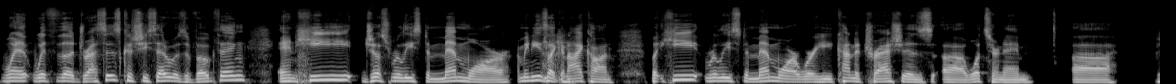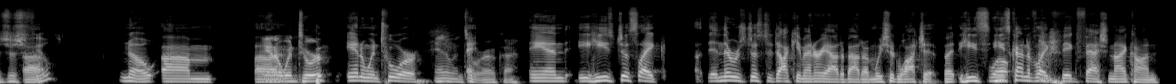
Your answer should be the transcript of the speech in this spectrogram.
went with the dresses because she said it was a Vogue thing, and he just released a memoir. I mean, he's like an icon, but he released a memoir where he kind of trashes uh, what's her name? Uh, Patricia uh, Field, no, um, uh, Anna Wintour. Anna Wintour, Anna Wintour. Okay. and he's just like, and there was just a documentary out about him. We should watch it, but he's Well- he's kind of like big fashion icon.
